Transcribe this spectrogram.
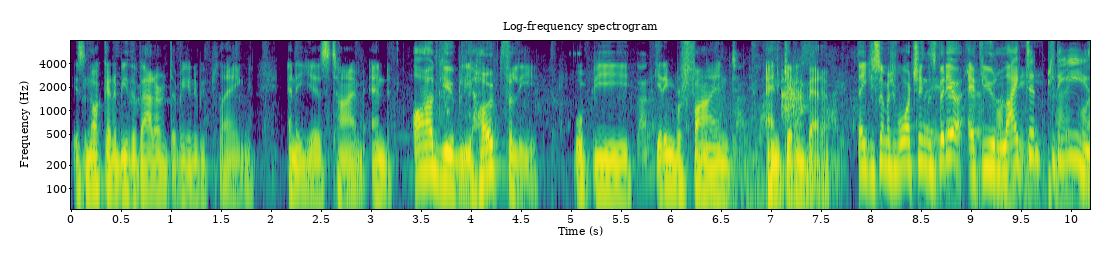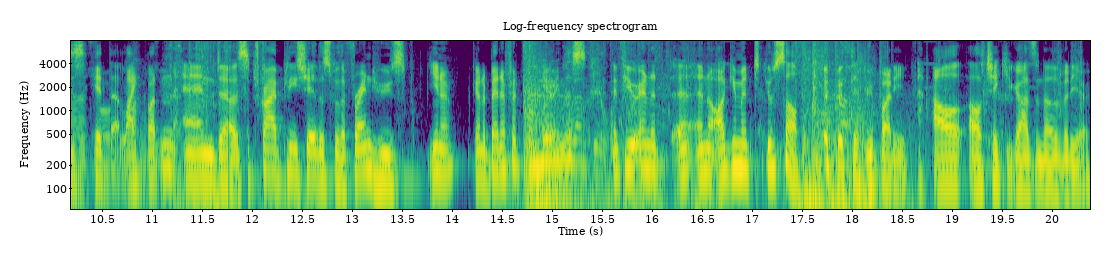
is not going to be the Valorant that we're going to be playing in a year's time. And arguably, hopefully, will be getting refined and getting better. Thank you so much for watching this video. If you liked it, please hit that like button and uh, subscribe. Please share this with a friend who's, you know, going to benefit from hearing this. If you're in a, an argument yourself with everybody, I'll, I'll check you guys another video.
